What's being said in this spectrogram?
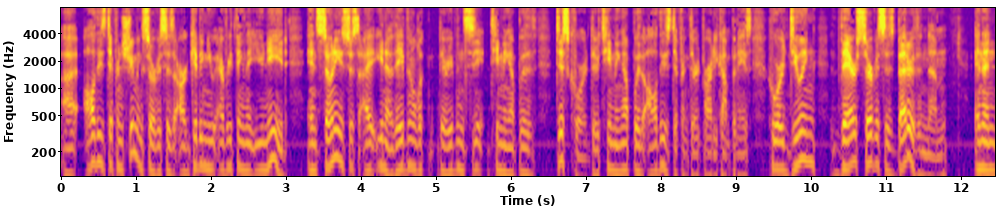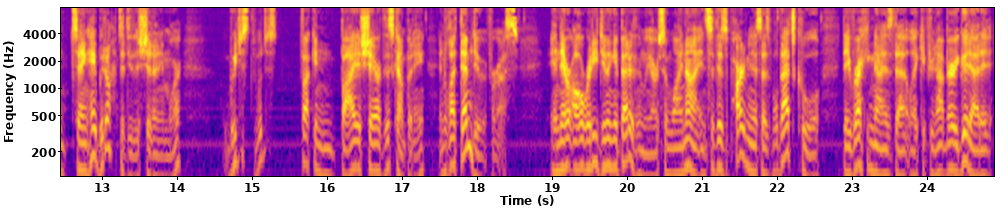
uh, all these different streaming services are giving you everything that you need. And sony is just I, you know they even look they're even see, teaming up with discord. They're teaming up with all these different third party companies who are doing their services better than them and then saying hey we don't have to do this shit anymore. We just we'll just fucking buy a share of this company and let them do it for us. And they're already doing it better than we are, so why not? And so there's a part of me that says, well, that's cool. They recognize that, like, if you're not very good at it,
